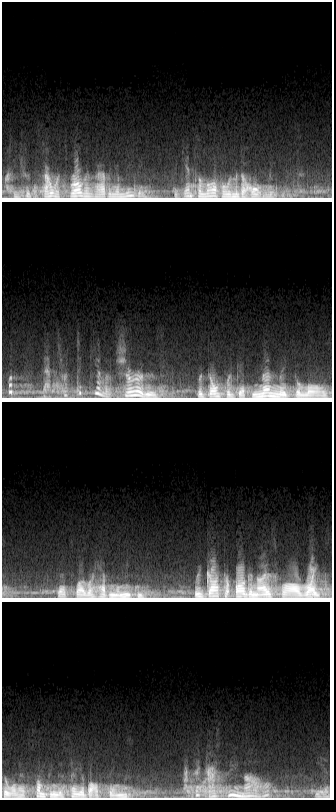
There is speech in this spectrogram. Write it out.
But even so, what's wrong with having a meeting? It's against the law for women to hold meetings. But that's ridiculous. Sure it is. But don't forget, men make the laws. That's why we're having the meeting. We've got to organize for our rights so we'll have something to say about things. I think I see now. Yeah,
